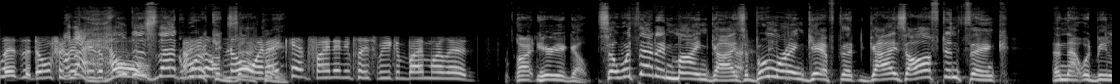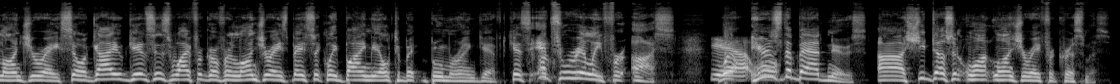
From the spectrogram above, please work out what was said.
lids that don't fit How the any of the hell bowls. does that I work don't know, and I can't find any place where you can buy more lids. All right, here you go. So, with that in mind, guys, a uh. boomerang gift that guys often think, and that would be lingerie. So, a guy who gives his wife or girlfriend lingerie is basically buying the ultimate boomerang gift because it's really for us. Yeah, Well, here's well- the bad news uh, she doesn't want lingerie for Christmas.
